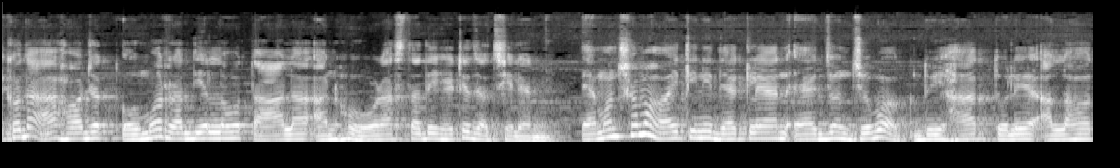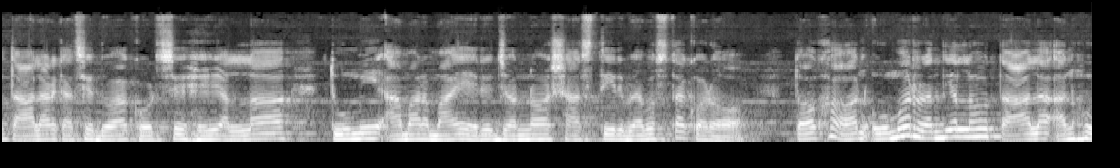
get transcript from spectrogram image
একদা হজরত ওমর রাদিয়াল্লাহ তালা আনহু রাস্তা দিয়ে হেঁটে যাচ্ছিলেন। এমন সময় তিনি দেখলেন একজন যুবক দুই হাত তোলে আল্লাহ তালার কাছে দোয়া করছে, হে আল্লাহ, তুমি আমার মায়ের জন্য শাস্তির ব্যবস্থা করো। তখন উমর রাদিয়াল্লাহ তাআলা আনহু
